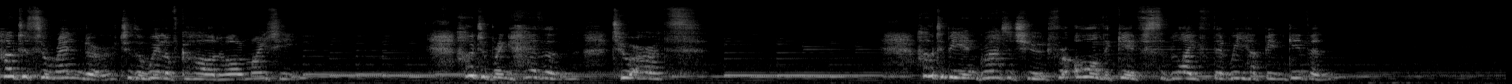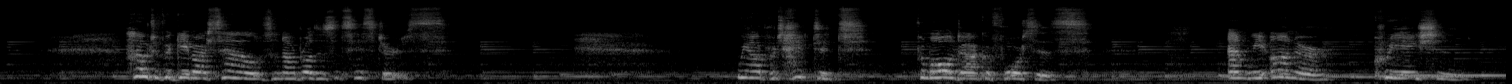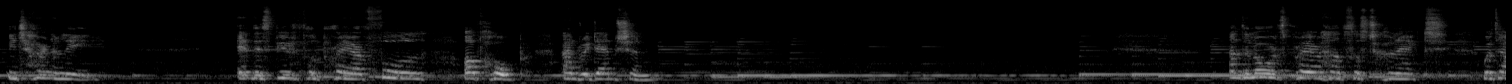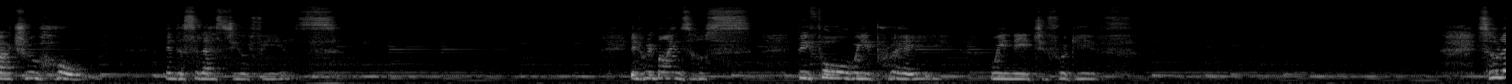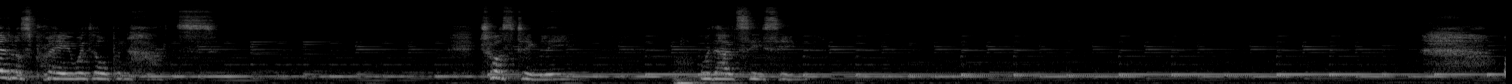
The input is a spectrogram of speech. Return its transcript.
how to surrender to the will of God Almighty. How to bring heaven to earth, how to be in gratitude for all the gifts of life that we have been given, how to forgive ourselves and our brothers and sisters. We are protected from all darker forces and we honor creation eternally in this beautiful prayer full of hope and redemption. And the Lord's Prayer helps us to connect with our true home in the celestial fields. It reminds us before we pray, we need to forgive. So let us pray with open hearts, trustingly, without ceasing.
